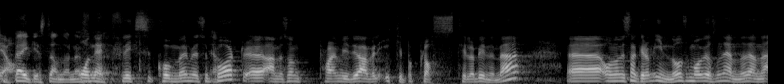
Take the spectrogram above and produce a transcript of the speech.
ja. begge standardene. Og Netflix kommer med support. Amazon Prime Video er vel ikke på plass til å begynne med. Uh, og når vi snakker om innhold, så må vi også nevne denne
